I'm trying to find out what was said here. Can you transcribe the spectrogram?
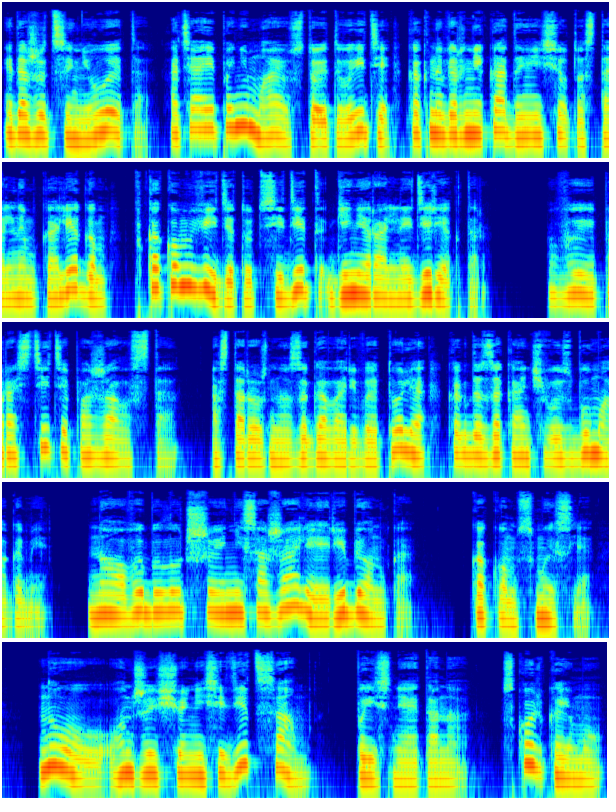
И даже ценю это, хотя и понимаю, стоит выйти, как наверняка донесет остальным коллегам, в каком виде тут сидит генеральный директор. «Вы простите, пожалуйста», — осторожно заговаривает Оля, когда заканчиваю с бумагами. «Но вы бы лучше не сажали ребенка. «В каком смысле?» «Ну, он же еще не сидит сам», — поясняет она. «Сколько ему?»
